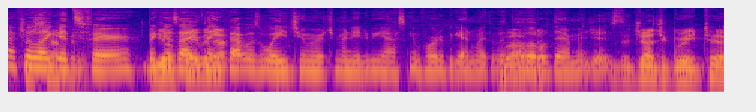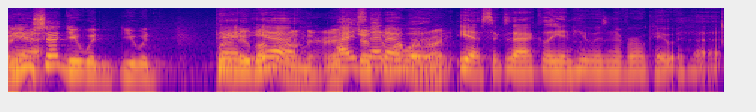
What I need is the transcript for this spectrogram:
I feel like happened? it's fair because okay I think that? was way too much money to be asking for to begin with, with Well, the little damages. The judge agreed too, And Yeah. you said you would you would put a Pay- new bumper yeah, on there. It's I just said a I bumper, would. right? Yes, exactly, and he was never okay with that.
